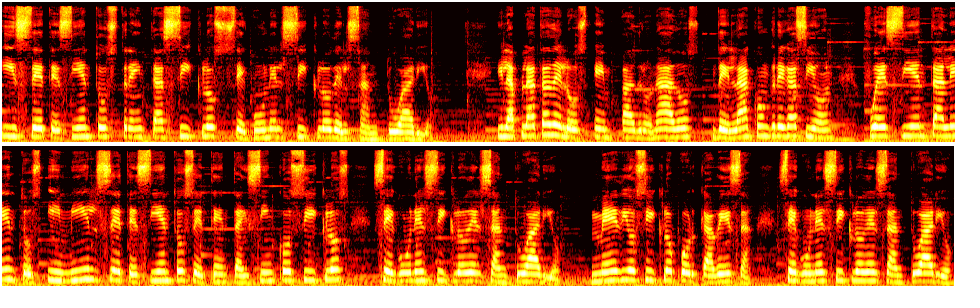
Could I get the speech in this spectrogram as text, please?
y 730 ciclos según el ciclo del santuario. Y la plata de los empadronados de la congregación fue 100 talentos y 1775 ciclos según el ciclo del santuario, medio ciclo por cabeza, según el ciclo del santuario,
